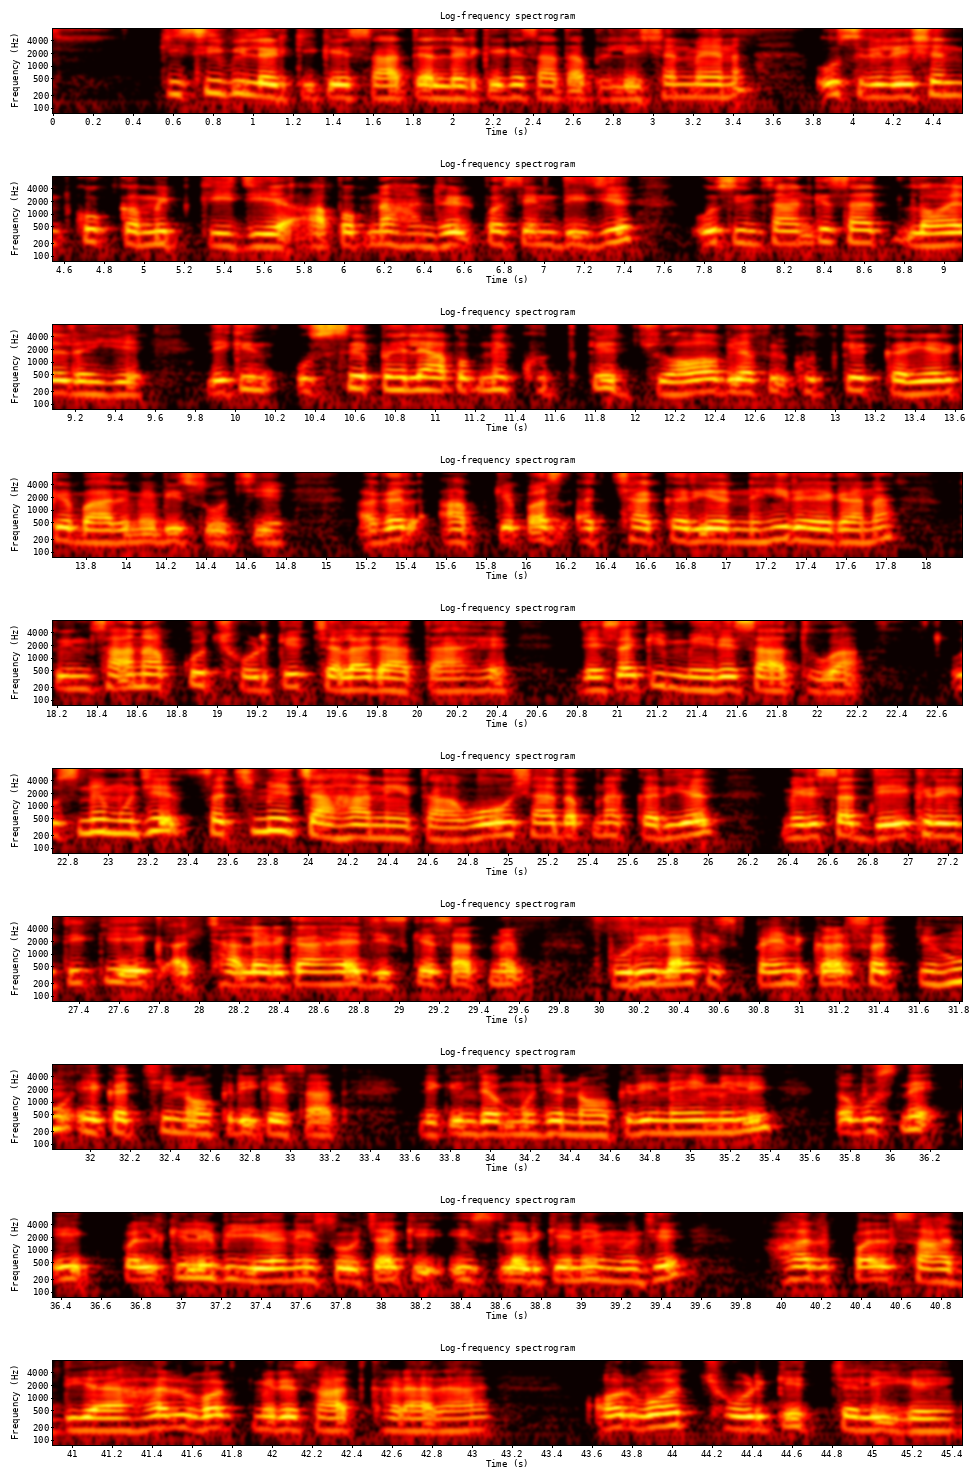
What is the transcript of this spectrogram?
किसी भी लड़की के साथ या लड़के के साथ आप रिलेशन में है ना, उस रिलेशन को कमिट कीजिए। आप अपना हंड्रेड परसेंट दीजिए। उस इंसान के साथ लॉयल रहिए। लेकिन उससे पहले आप अपने खुद के जॉब या फिर खुद के करियर के बारे में भी सोचिए। अगर आपके पास अच्छा करियर नहीं रहेगा ना तो इंसान आपको छोड़ के चला जाता है, जैसा कि मेरे साथ हुआ। उसने मुझे सच में चाहा नहीं था। वो शायद अपना करियर मेरे साथ देख रही थी कि एक अच्छा लड़का है, जिसके साथ मैं पूरी लाइफ स्पेंड कर सकती हूँ एक अच्छी नौकरी के साथ। लेकिन जब मुझे नौकरी नहीं मिली, तब उसने एक पल के लिए भी यह नहीं सोचा कि इस लड़के ने मुझे हर पल साथ दिया है, हर वक्त मेरे साथ खड़ा रहा है। और वह छोड़ के चली गई।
